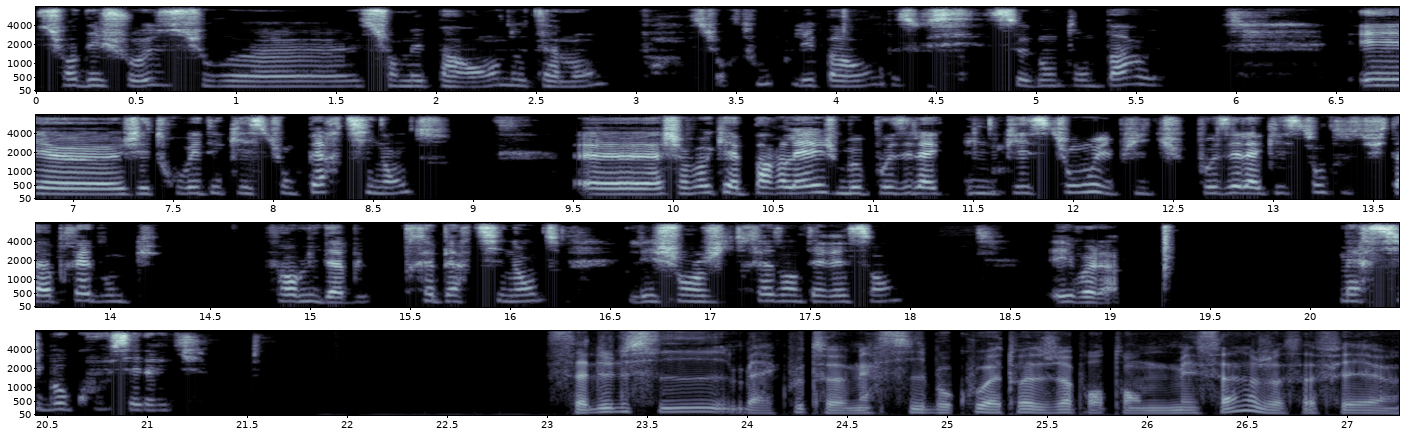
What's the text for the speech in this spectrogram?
sur des choses, sur sur mes parents notamment, enfin, surtout les parents parce que c'est ce dont on parle. Et j'ai trouvé des questions pertinentes. À chaque fois qu'elle parlait, je me posais une question et puis tu posais la question tout de suite après, donc formidable, très pertinente, l'échange très intéressant. Et voilà. Merci beaucoup, Cédric. Salut Lucie. Bah écoute, euh, merci beaucoup à toi déjà pour ton message. Ça fait, euh,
